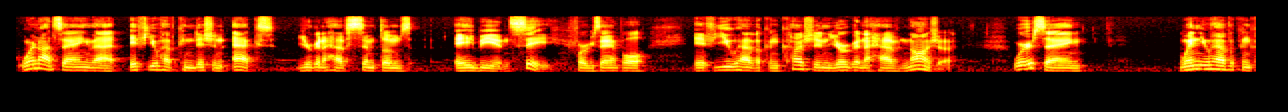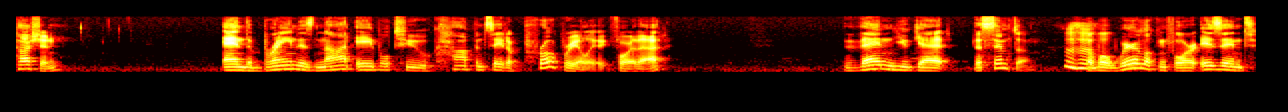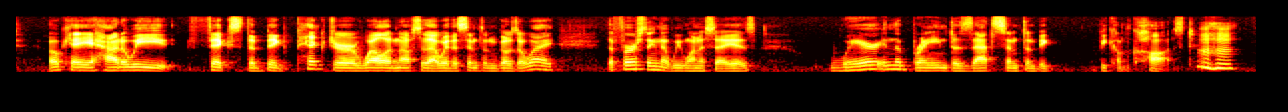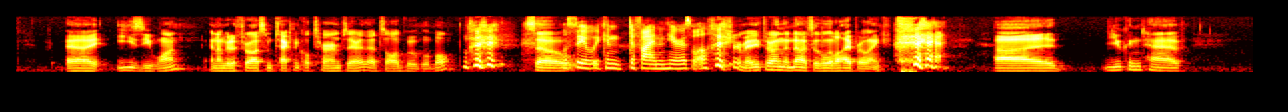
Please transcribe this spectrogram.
we're not saying that if you have condition X, you're going to have symptoms A, B, and C. For example, if you have a concussion, you're going to have nausea. We're saying when you have a concussion and the brain is not able to compensate appropriately for that, then you get the symptom. But what we're looking for isn't, okay, how do we fix the big picture well enough so that way the symptom goes away? The first thing that we want to say is, where in the brain does that symptom be, become caused? Uh, easy one, and I'm going to throw out some technical terms there. That's all Googleable. so We'll see what we can define in here as well. Sure, maybe throw in the notes with a little hyperlink. uh, you can have,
